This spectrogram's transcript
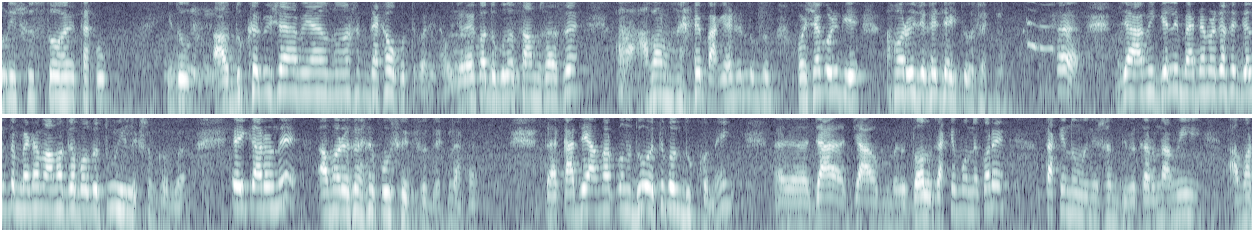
উনি সুস্থ হয়ে থাকুক। কিন্তু দুঃখের বিষয়ে, আমি ওনার সাথে দেখাও করতে পারি না। ওই জায়গায় কতগুলো চামচ আছে আমার মনে হয় বাগেরহাটের লোকজন পয়সা করে দিয়ে আমার ওই জায়গায় যাইতেও না। হ্যাঁ যে আমি গেলে ম্যাডামের কাছে গেলে তো ম্যাডাম আমাকে বলবে, তুমি ইলেকশন করবে। এই কারণে আমার ওখানে পৌঁছে দেয় না। তা কাজে আমার কোনো এতে কোনো দুঃখ নেই। যা যা দল যাকে মনে করে, তাকে নমিনেশন দিবে। কারণ আমি, আমার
